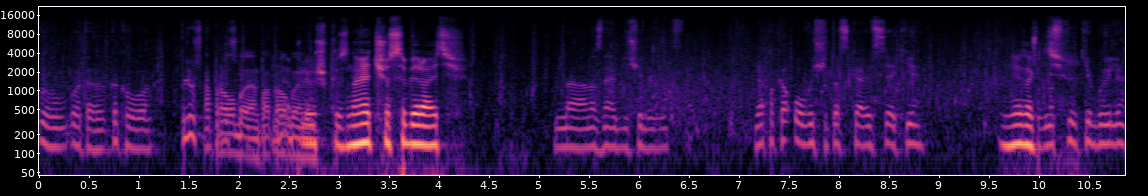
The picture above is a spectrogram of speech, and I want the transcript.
э, это, как его? Плюшка. Попробуем, попробуем. Плюшка знает, что собирать. Да, она знает, где че лежит. Я пока овощи таскаю всякие, Мне так... чтобы на были.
